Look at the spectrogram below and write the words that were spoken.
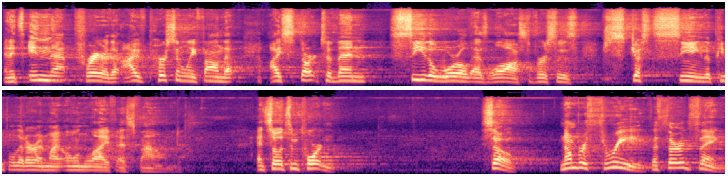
And it's in that prayer that I've personally found that I start to then see the world as lost versus just seeing the people that are in my own life as found. And so it's important. So, number three, the third thing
